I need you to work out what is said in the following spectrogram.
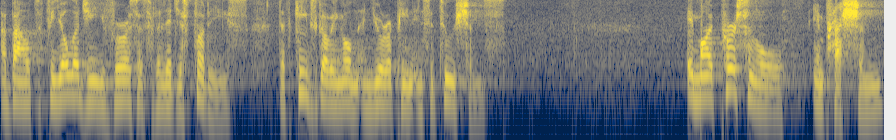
about theology versus religious studies that keeps going on in European institutions in my personal impression,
